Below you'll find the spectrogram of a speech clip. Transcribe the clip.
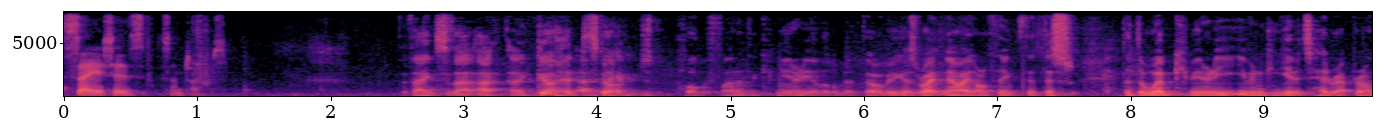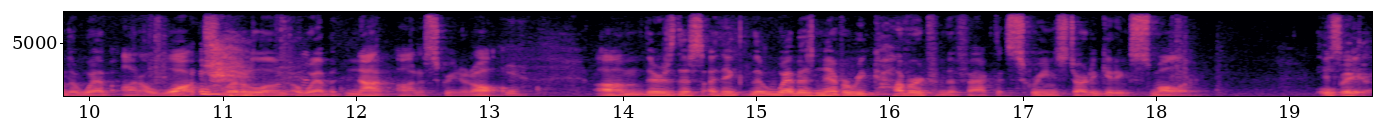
say it is sometimes. Thanks for that. Uh, uh, go ahead, I Scott. could just poke fun at the community a little bit, though, because right now I don't think that this, that the web community even can get its head wrapped around the web on a watch, let alone a web not on a screen at all. Yeah. Um, there's this, I think the web has never recovered from the fact that screens started getting smaller. Or It's- bigger.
